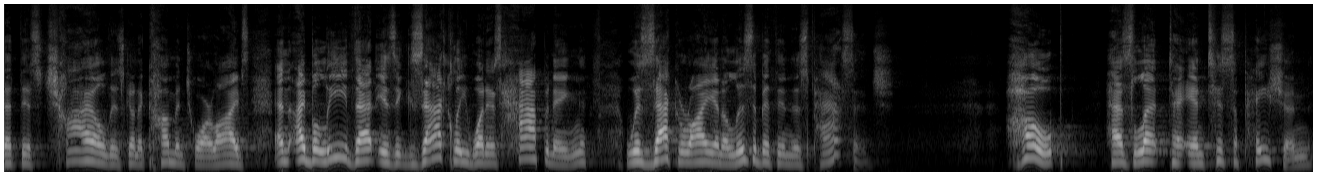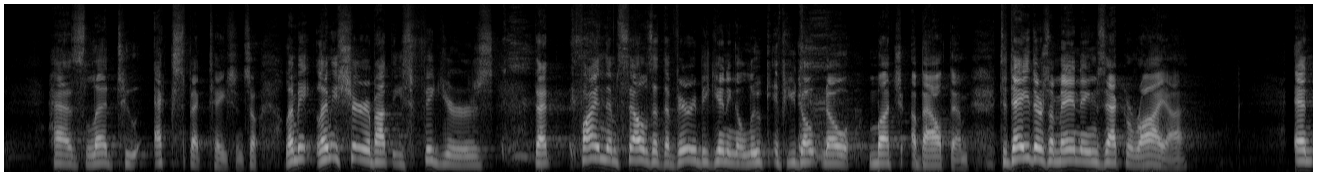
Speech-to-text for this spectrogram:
that this child is going to come into our lives. And I believe that is exactly what is happening with Zechariah and Elizabeth in this passage. Hope has led to anticipation has led to expectation. So let me, let me share about these figures that find themselves at the very beginning of Luke if you don't know much about them. Today there's a man named Zechariah, and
